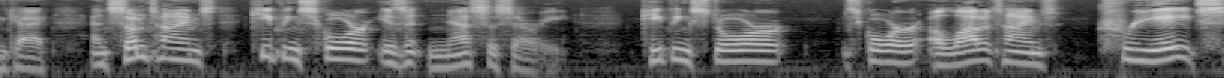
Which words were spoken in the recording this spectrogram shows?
Okay? And sometimes keeping score isn't necessary keeping store score a lot of times creates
